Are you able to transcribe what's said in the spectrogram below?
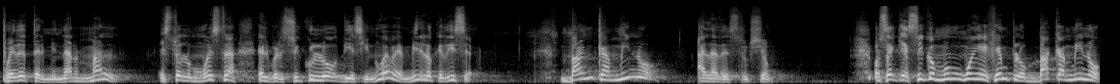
puede terminar mal. Esto lo muestra el versículo 19, mire lo que dice, van camino a la destrucción. O sea que así como un buen ejemplo va camino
